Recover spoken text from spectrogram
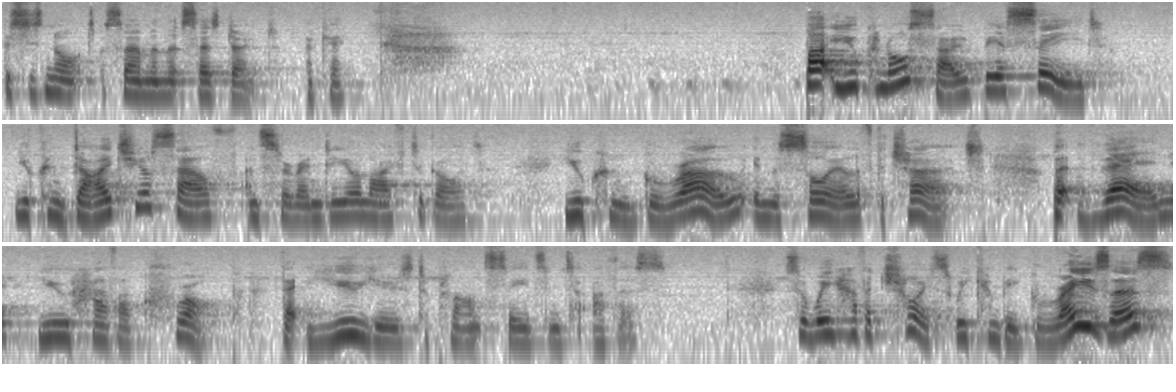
This is not a sermon that says don't, okay? But you can also be a seed. You can die to yourself and surrender your life to God. You can grow in the soil of the church, but then you have a crop that you use to plant seeds into others. So we have a choice. We can be grazers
